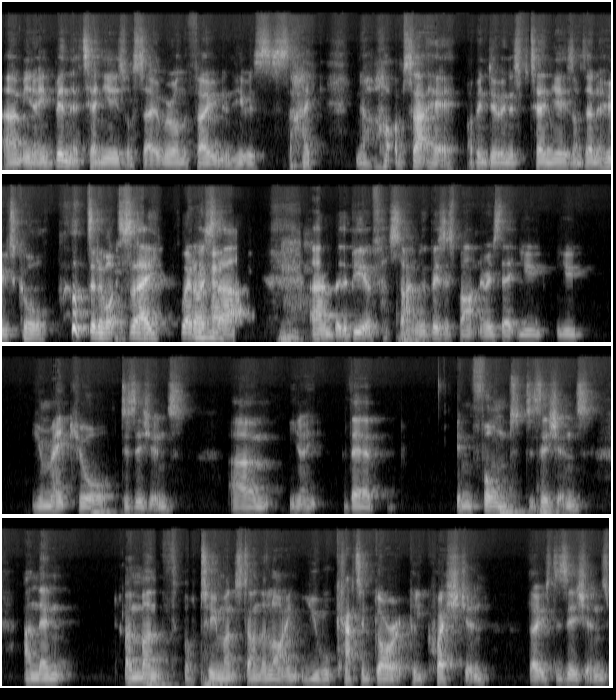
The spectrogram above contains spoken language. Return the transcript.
Um, you know, he'd been there 10 years or so. We are on the phone and he was like, you know, I'm sat here. I've been doing this for 10 years. I don't know who to call. I don't know what to say. Where do I start? Um, but the beauty of starting with a business partner is that you, you, you make your decisions. Um, you know, they're informed decisions and then a month or two months down the line you will categorically question those decisions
